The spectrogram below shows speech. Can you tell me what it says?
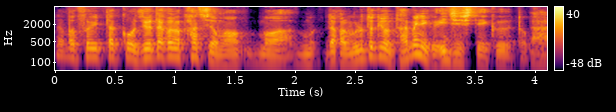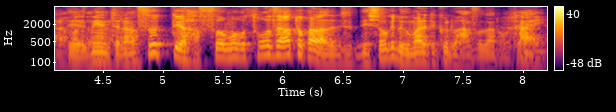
やっぱそういったこう住宅の価値をま、まあ、だから売るときのために維持していくとかメンテナンスっていう発想も当然後からでしょうけど生まれてくるはずなので、はい。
